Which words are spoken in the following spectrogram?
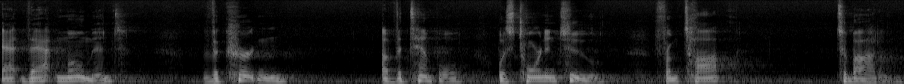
At that moment, the curtain of the temple was torn in two from top to bottom.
